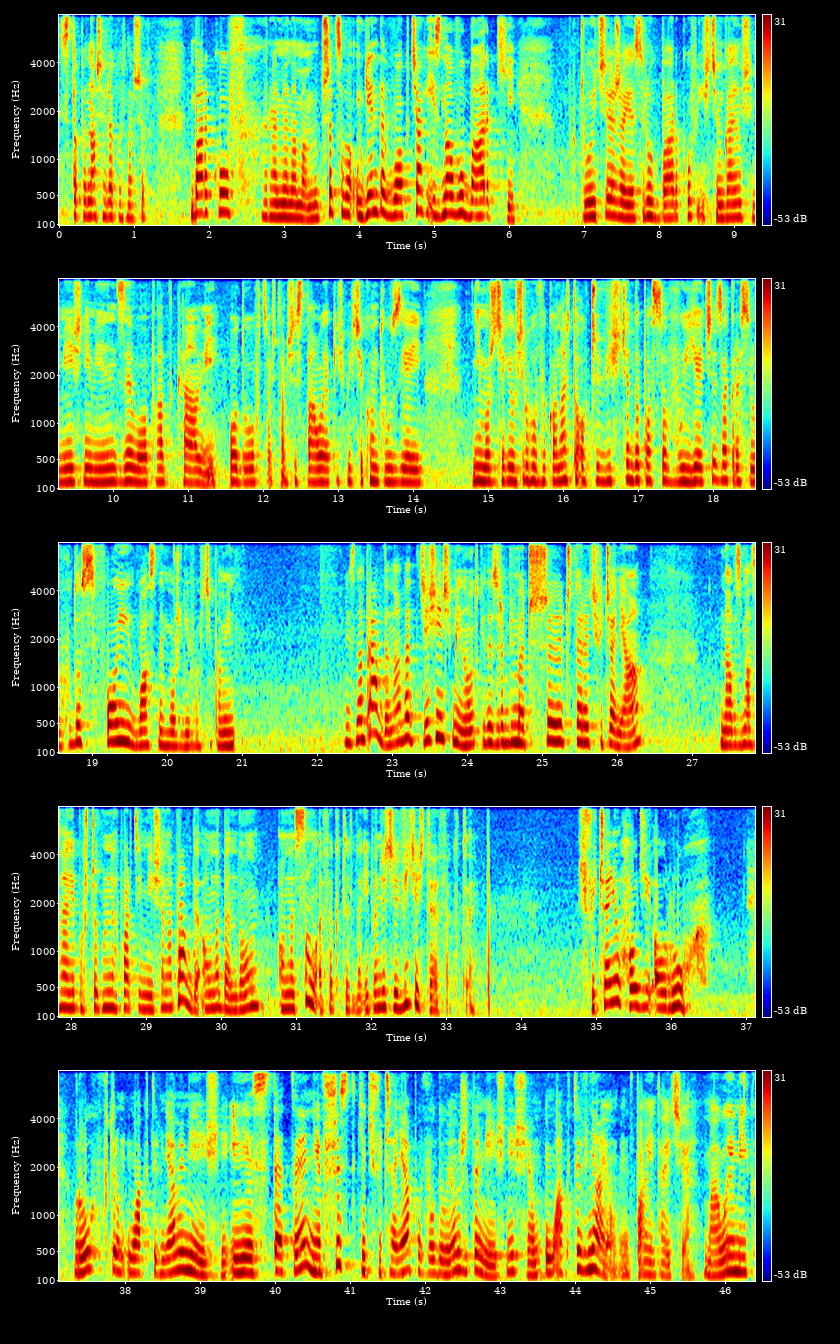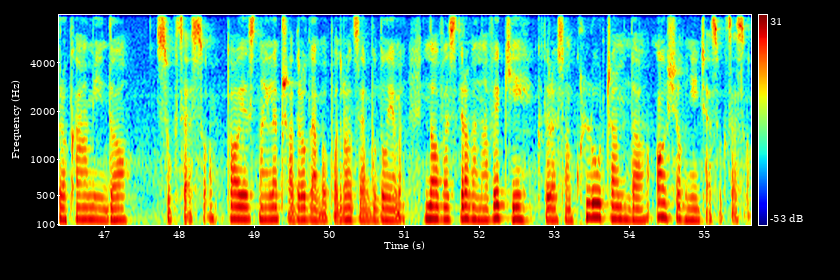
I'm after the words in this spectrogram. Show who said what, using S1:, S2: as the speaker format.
S1: stopy na szerokość naszych barków, ramiona mamy przed sobą, ugięte w łokciach i znowu barki. Poczujcie, że jest ruch barków i ściągają się mięśnie między łopatkami. Odów, coś tam się stało, jakieś mieliście kontuzje i nie możecie jakiegoś ruchu wykonać, to oczywiście dopasowujecie zakres ruchu do swoich własnych możliwości. Pamiętajcie, więc naprawdę, nawet 10 minut, kiedy zrobimy 3-4 ćwiczenia na wzmacnianie poszczególnych partii mięśnia, naprawdę one będą, one są efektywne i będziecie widzieć te efekty.
S2: W ćwiczeniu chodzi o ruch. Ruch, w którym uaktywniamy mięśnie. I niestety nie wszystkie ćwiczenia powodują, że te mięśnie się uaktywniają. Więc
S1: Pamiętajcie, małymi krokami do sukcesu. To jest najlepsza droga, bo po drodze budujemy nowe, zdrowe nawyki, które są kluczem do osiągnięcia sukcesu.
